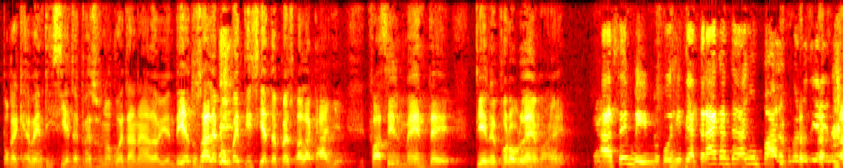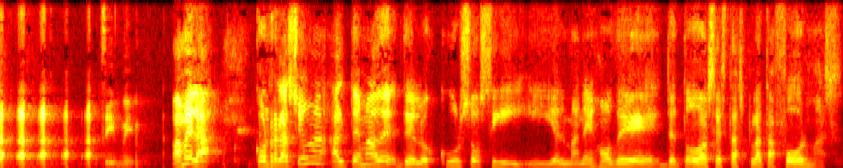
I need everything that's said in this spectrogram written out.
Porque que 27 pesos no cuesta nada hoy en día. Tú sales con 27 pesos a la calle. Fácilmente tiene problemas, ¿eh? Así mismo, porque si te atracan te dan un palo porque no tienen nada. Así mismo. Pamela, con relación al tema de, los cursos y, el manejo de, todas estas plataformas,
